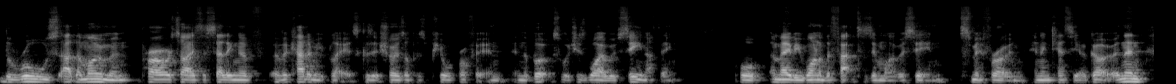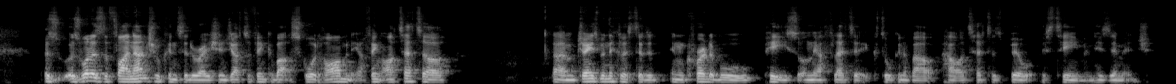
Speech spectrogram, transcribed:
the rules at the moment prioritize the selling of of academy players because it shows up as pure profit in in the books, which is why we've seen, I think, or maybe one of the factors in why we're seeing Smith Rowe and, and Nketiah go. And then, as as well as the financial considerations, you have to think about squad harmony. I think Arteta. Um, James McNicholas did an incredible piece on the Athletic talking about how Arteta's built this team and his image.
